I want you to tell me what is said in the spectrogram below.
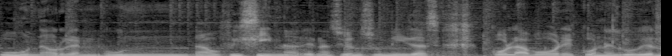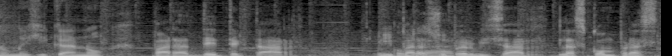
una, una oficina de Naciones Unidas colabore con el gobierno mexicano para detectar y para supervisar las compras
